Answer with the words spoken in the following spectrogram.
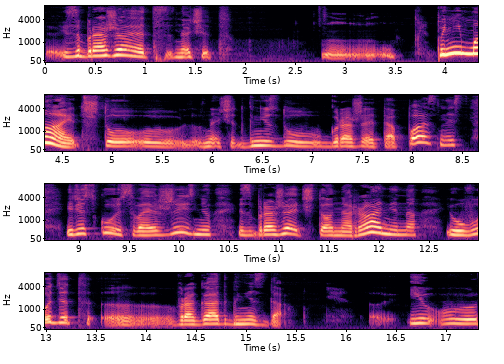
изображает, значит, понимает, что значит, гнезду угрожает опасность, и, рискуя своей жизнью, изображает, что она ранена, и уводит э, врага от гнезда. И э,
